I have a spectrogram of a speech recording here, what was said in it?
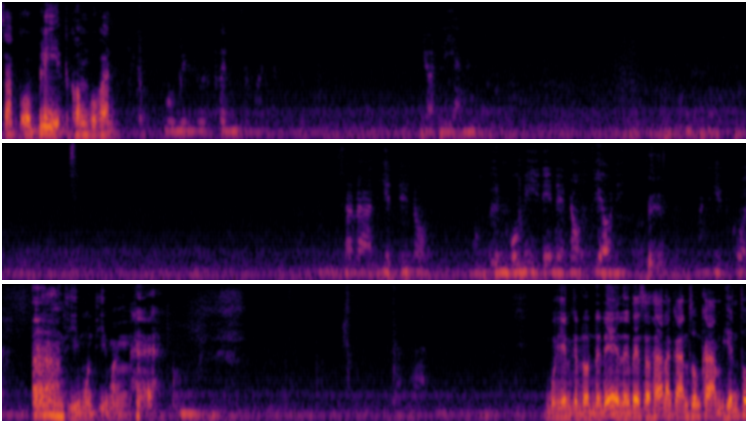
ซักโอบลีดของผู้พันบ่เป็นรถเพิ่นสมัคยอดเหรียญ สลาดเฮ็ดได้เนาะหม้องอื่นบ่มีได้แน่เนาะแถวนี้แม่น มันเฮ็ดก่อนทีมุนทีมั่ง อืมตลาดอยู่บ่เห็นกันดนเด้ตั้งแต่สถานการณ์สงครามเห็นโทร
